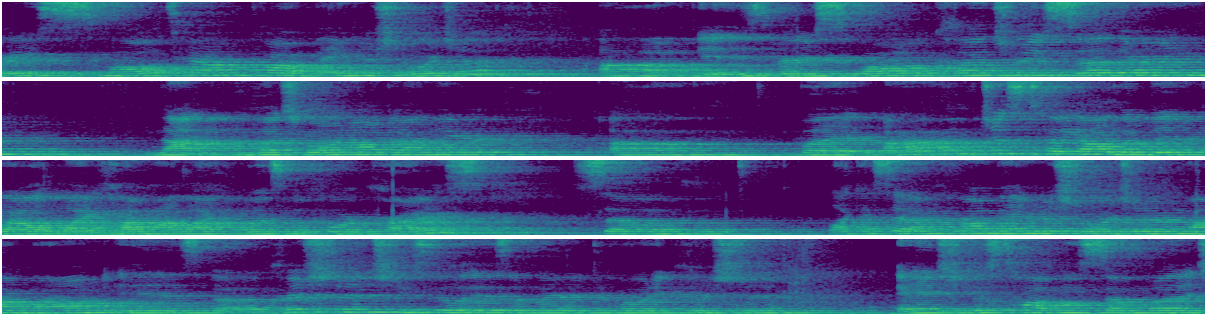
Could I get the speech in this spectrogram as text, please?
very small town called Bainbridge, Georgia. Um, it is very small country, southern, not much going on down there. Um, but I'll just tell y'all a little bit about like how my life was before Christ. So, like I said, I'm from Bainbridge, Georgia. My mom is a Christian. She still is a very devoted Christian. And she just taught me so much.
